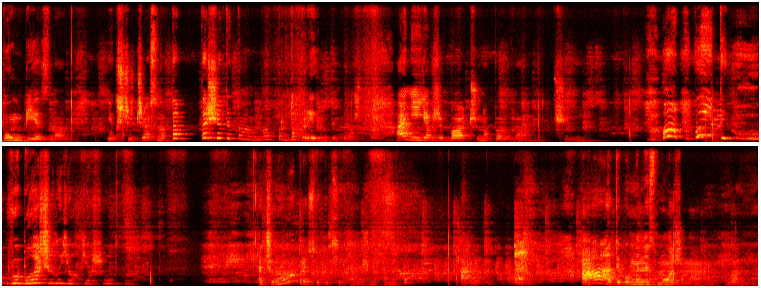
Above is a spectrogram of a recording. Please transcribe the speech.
бомбезна. Якщо чесно, та, та що ти там ну, допригнути можна. А ні, я вже бачу, напевно. Чи ні? А, вийти! Ви бачили, як я швидко. А чому ми просто посипаємо? А ну-ка. А, типу ми не зможемо. Ладно.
